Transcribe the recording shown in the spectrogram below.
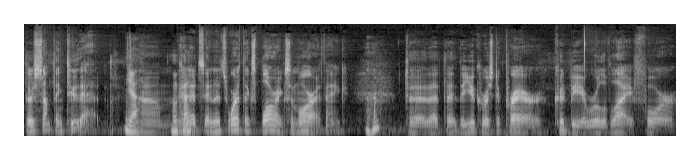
there's something to that. Yeah. Um, okay. And it's and it's worth exploring some more. I think uh-huh. to that the, the Eucharistic prayer could be a rule of life for,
